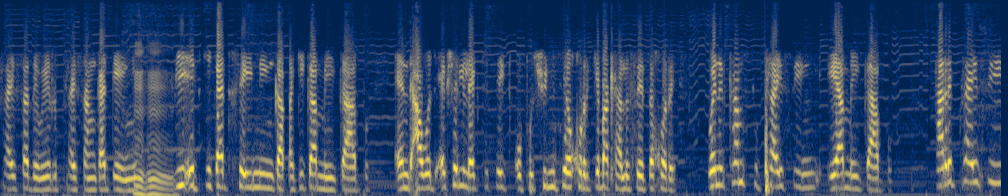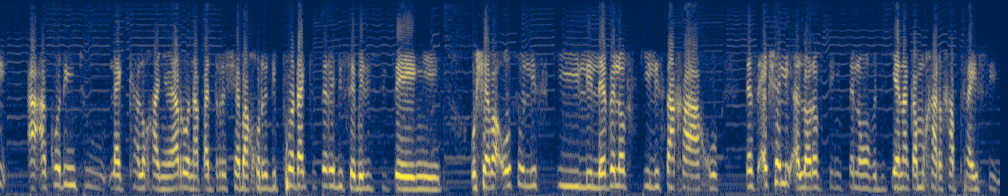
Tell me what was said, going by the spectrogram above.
price the way re priceang ka teng. Mhm. be it ke ka training kapa ke ka makeup and i would actually like to take opportunity gore ke ba tlhalosetse gore when it comes to pricing ya makeup ha re price according to like tlhaloganyo ya rona but re sheba gore di-products tse re di sebedisitseng o sheba also le skill level of skill sa gago there's actually a lot of things tse leng gore di kena ka mogare ga pricing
